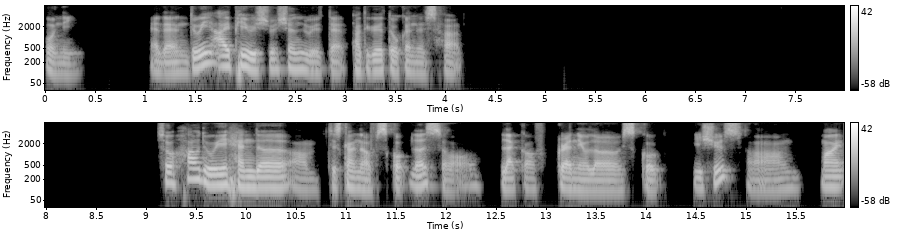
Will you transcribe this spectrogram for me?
only. And then doing IP restriction with that particular token is hard. So how do we handle um, this kind of scopeless or lack of granular scope issues? Um, my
